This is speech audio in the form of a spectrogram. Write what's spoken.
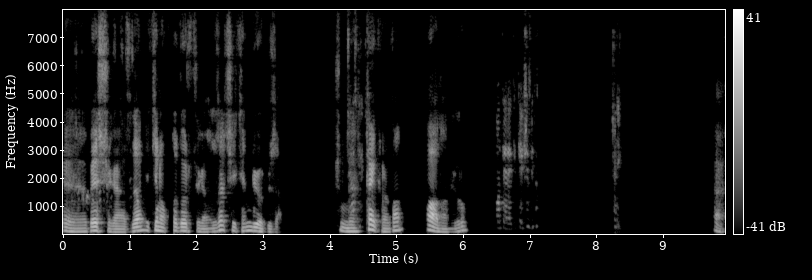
eee, 5 GHz'den 2.4 GHz'e çekin diyor bize. Şimdi tekrardan bağlanıyorum. Evet.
